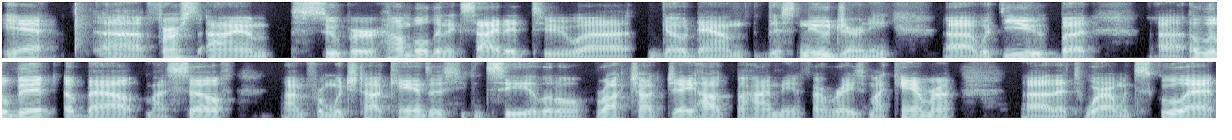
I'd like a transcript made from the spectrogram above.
Yeah. Uh, first, I am super humbled and excited to uh, go down this new journey uh, with you, but uh, a little bit about myself. I'm from Wichita, Kansas. You can see a little rock chalk Jayhawk behind me if I raise my camera. Uh, that's where I went to school at.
